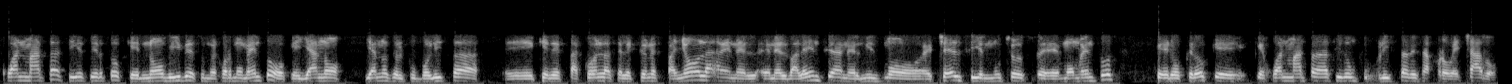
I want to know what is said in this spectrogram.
Juan Mata sí es cierto que no vive su mejor momento o que ya no ya no es el futbolista eh, que destacó en la selección española, en el en el Valencia, en el mismo eh, Chelsea en muchos eh, momentos, pero creo que, que Juan Mata ha sido un futbolista desaprovechado,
